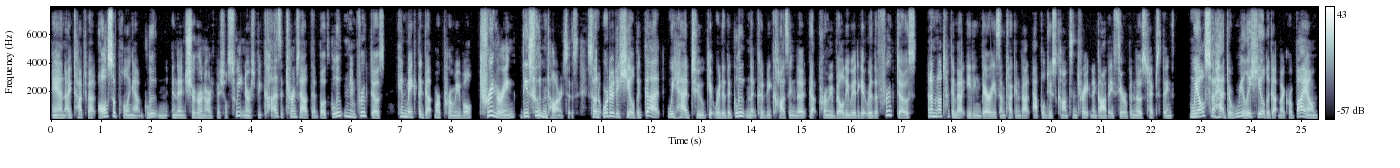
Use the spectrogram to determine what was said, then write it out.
And I talked about also pulling out gluten and then sugar and artificial sweeteners because it turns out that both gluten and fructose can make the gut more permeable, triggering these food intolerances. So in order to heal the gut, we had to get rid of the gluten that could be causing the gut permeability. We had to get rid of the fructose. And I'm not talking about eating berries. I'm talking about apple juice concentrate and agave syrup and those types of things. We also had to really heal the gut microbiome.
